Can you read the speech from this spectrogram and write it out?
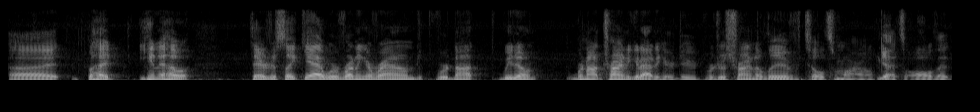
uh, but you know, they're just like, yeah, we're running around. We're not. We don't we're not trying to get out of here, dude. We're just trying to live till tomorrow. Yep. That's all that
